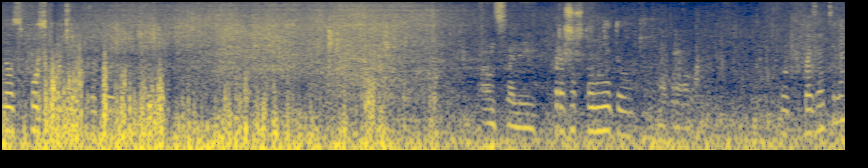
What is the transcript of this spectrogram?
Но спуск очень крутой. Ансалей Хорошо, что он недолгий. направо. Вот указатели.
